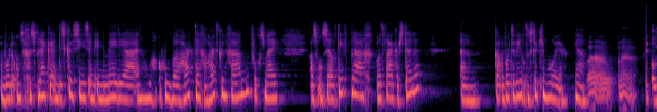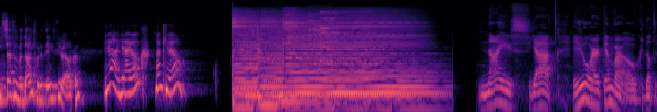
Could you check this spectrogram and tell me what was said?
worden onze gesprekken en discussies en in de media en hoe, hoe we hard tegen hard kunnen gaan. Volgens mij, als we onszelf die vraag wat vaker stellen, um, kan, wordt de wereld een stukje mooier. Ja. Wow, wow. Ontzettend bedankt voor dit interview, Elke. Ja, jij ook. Dankjewel. Nice, ja. Heel herkenbaar ook. Dat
